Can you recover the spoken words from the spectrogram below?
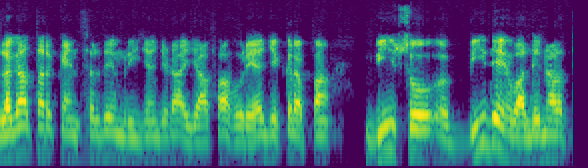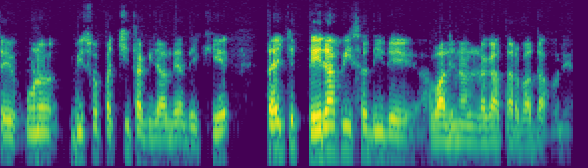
ਲਗਾਤਾਰ ਕੈਂਸਰ ਦੇ ਮਰੀਜ਼ਾਂ ਜਿਹੜਾ ਇਜ਼ਾਫਾ ਹੋ ਰਿਹਾ। ਜੇਕਰ ਆਪਾਂ 2020 ਦੇ ਹਵਾਲੇ ਨਾਲ ਤੇ ਹੁਣ 2025 ਤੱਕ ਜਾਂਦਿਆਂ ਦੇਖੀਏ ਤਾਂ ਇਹ 'ਚ 13% ਦੇ ਹਵਾਲੇ ਨਾਲ ਲਗਾਤਾਰ ਵਾਧਾ ਹੋ ਰਿਹਾ।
